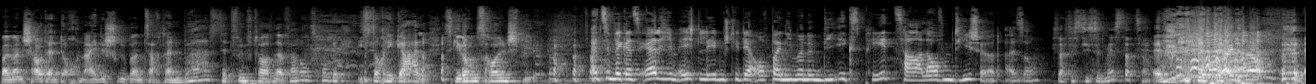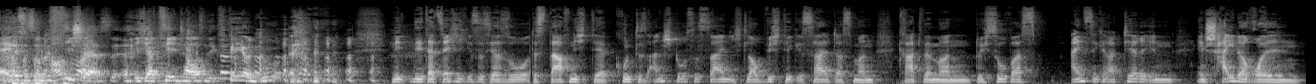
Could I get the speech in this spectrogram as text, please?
Weil man schaut dann doch neidisch rüber und sagt dann, was, der hat 5000 Erfahrungspunkte? Ist doch egal. Es geht doch ums Rollenspiel. Jetzt sind wir ganz ehrlich, im echten Leben steht ja auch bei niemandem die XP-Zahl auf dem T-Shirt. Also. Ich dachte, das ist die Semesterzahl. ja, genau. Ey, das ist so ein. T-Shirt. Ich habe 10.000 XP und du? Nee, nee, tatsächlich ist es ja so, das darf nicht der Grund des Anstoßes sein. Ich glaube, wichtig ist halt, dass man, gerade wenn man durch sowas einzelne Charaktere in Entscheiderrollen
